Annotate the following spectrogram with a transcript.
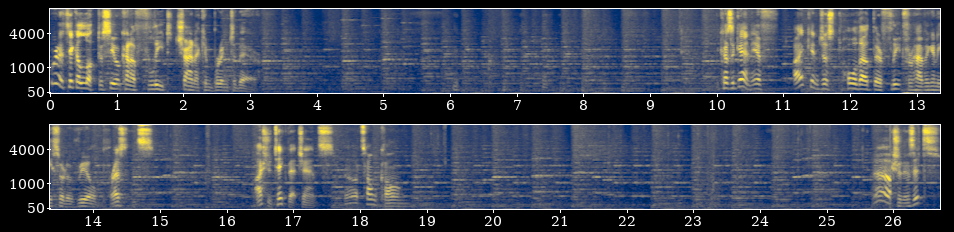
We're going to take a look to see what kind of fleet China can bring to bear. Because again, if I can just hold out their fleet from having any sort of real presence, I should take that chance. Oh, it's Hong Kong. Action is it?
